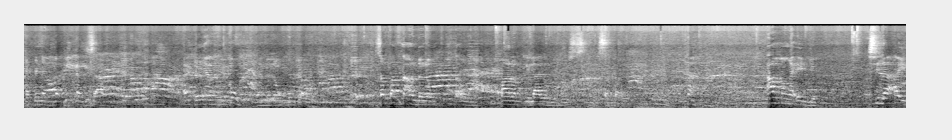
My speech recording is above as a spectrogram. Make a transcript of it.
na pinaglapitan sa akin ay kanyang ko ng dalawampung taon. Sapat na ang dalawampung taon para makilala mo sa isang bayan. Ha! Ang mga Elyo, sila ay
